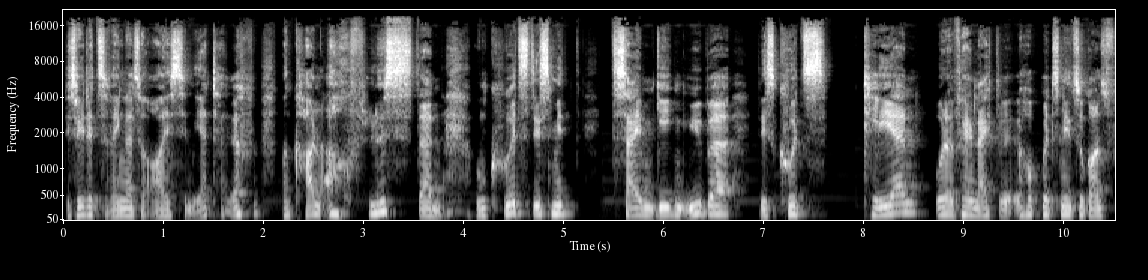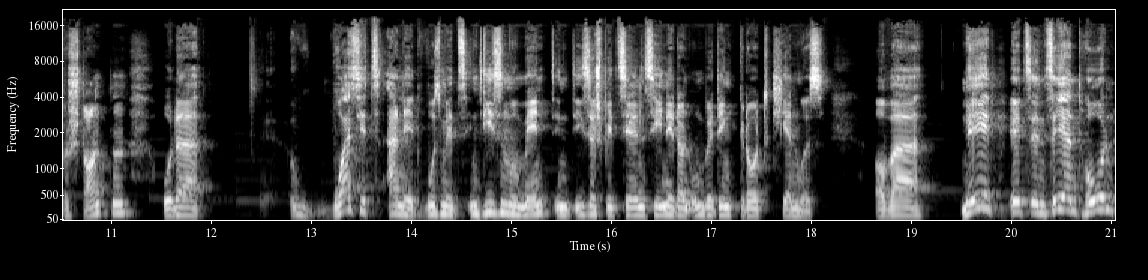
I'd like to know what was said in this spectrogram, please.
Das wird jetzt ein wenig so ASMR-Teil. Man kann auch flüstern und kurz das mit seinem Gegenüber, das kurz klären oder vielleicht hat man jetzt nicht so ganz verstanden oder weiß jetzt auch nicht, was man jetzt in diesem Moment, in dieser speziellen Szene dann unbedingt gerade klären muss. Aber nicht jetzt in sehenden Ton,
